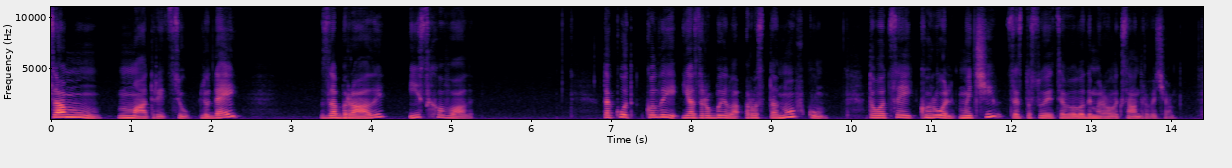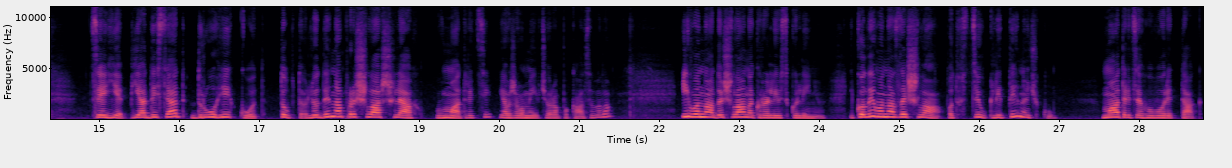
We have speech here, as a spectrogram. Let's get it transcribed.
саму матрицю людей забрали і сховали. Так от, коли я зробила розстановку, то оцей король мечів, це стосується Володимира Олександровича, це є 52-й код. Тобто людина пройшла шлях в матриці, я вже вам її вчора показувала, і вона дійшла на королівську лінію. І коли вона зайшла от в цю клітиночку, матриця говорить так:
